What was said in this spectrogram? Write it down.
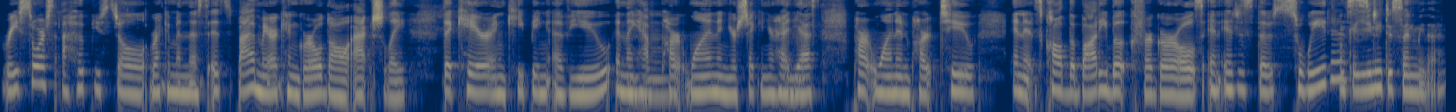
resource. I hope you still recommend this. It's by American Girl Doll, actually, the care and keeping of you. And they have Mhm. part one and you're shaking your head. Mhm. Yes. Part one and part two. And it's called the body book for girls. And it is the sweetest. Okay, you need to send me that.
